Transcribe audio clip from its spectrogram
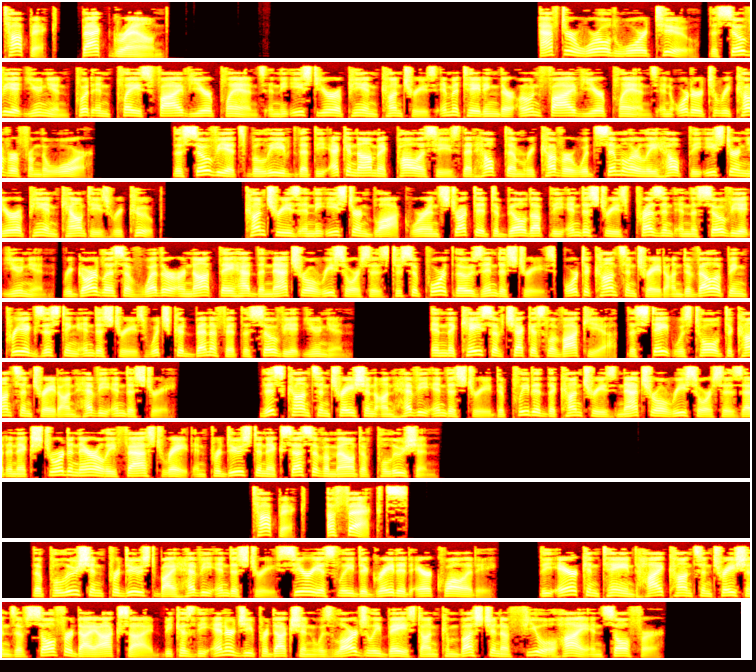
Topic. Background After World War II, the Soviet Union put in place five-year plans in the East European countries imitating their own five-year plans in order to recover from the war. The Soviets believed that the economic policies that helped them recover would similarly help the Eastern European counties recoup. Countries in the Eastern Bloc were instructed to build up the industries present in the Soviet Union, regardless of whether or not they had the natural resources to support those industries, or to concentrate on developing pre-existing industries which could benefit the Soviet Union. In the case of Czechoslovakia, the state was told to concentrate on heavy industry. This concentration on heavy industry depleted the country's natural resources at an extraordinarily fast rate and produced an excessive amount of pollution. Effects. The pollution produced by heavy industry seriously degraded air quality. The air contained high concentrations of sulfur dioxide because the energy production was largely based on combustion of fuel high in sulfur.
